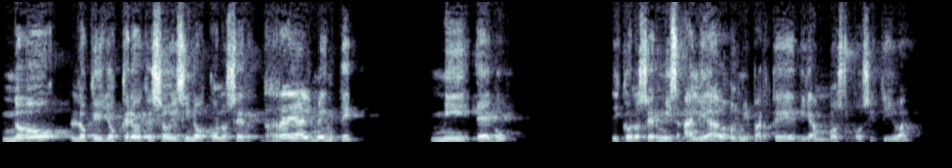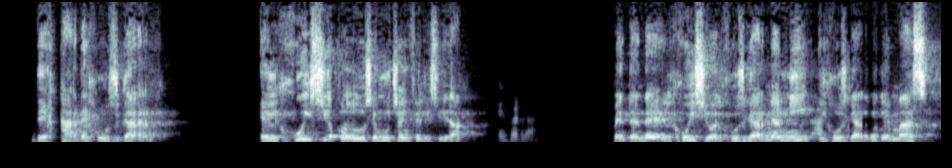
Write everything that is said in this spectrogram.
no lo que yo creo que soy, sino conocer realmente mi ego y conocer mis aliados, mi parte, digamos, positiva, dejar de juzgar. El juicio produce mucha infelicidad. Es verdad. ¿Me entiendes? El juicio, el juzgarme a mí y juzgar a los demás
